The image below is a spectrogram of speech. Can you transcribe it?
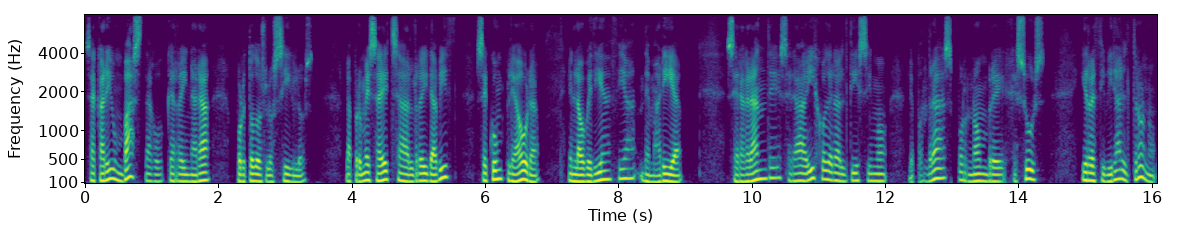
sacaré un vástago que reinará por todos los siglos. La promesa hecha al rey David se cumple ahora en la obediencia de María. Será grande, será hijo del Altísimo, le pondrás por nombre Jesús, y recibirá el trono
